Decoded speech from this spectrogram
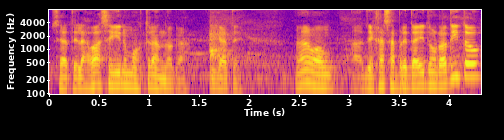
O sea, te las va a seguir mostrando acá. Fíjate. Vamos, ah, Dejás apretadito un ratito.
